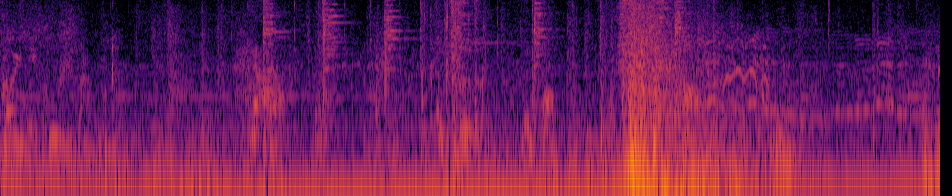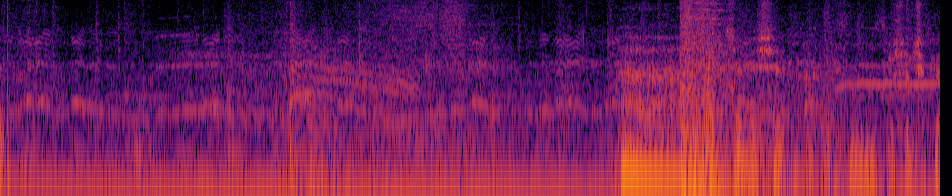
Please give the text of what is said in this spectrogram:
Będziemy się z nimi troszeczkę...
